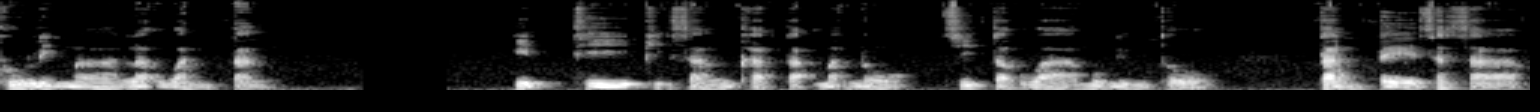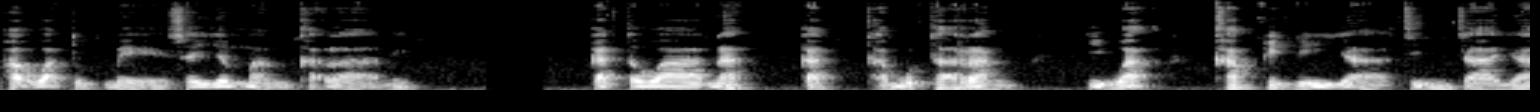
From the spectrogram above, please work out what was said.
คุลิมาละวันตัง อิทธีพิสังขตะมโน ชิตวามุนินโท ตันเตชัสสาภวตุเมชยมังคลานิ กัตวานะกัตถมุทะรัง อิวะคัพพินียาจินจายะ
